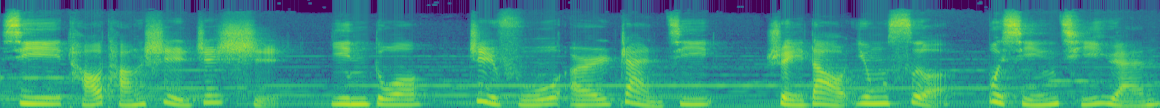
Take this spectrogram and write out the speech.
昔陶唐氏之始，音多，制服而战机，水道壅塞，不行其源，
